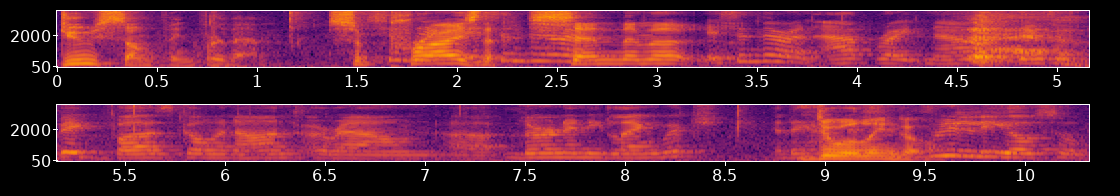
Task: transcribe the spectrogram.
do something for them. Surprise them. isn't there a- Send them a. Isn't there an app right now? There's a big buzz going on around uh, learn any language, and they have Duolingo. This really also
